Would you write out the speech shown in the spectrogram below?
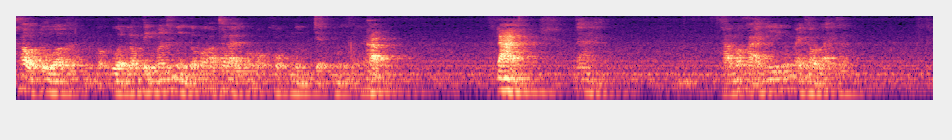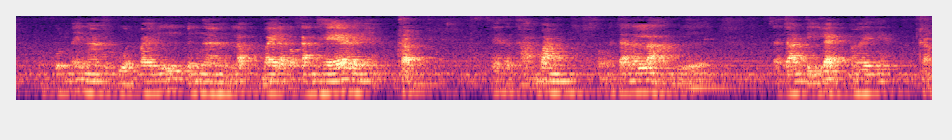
เท่าตัวครับประกวดเราติดรางวัลที่หนึ่งก็บอกเอาเท่าไหร่ก็บอกหกหมื่นเจ็ดหมื่นครับ ได้ได้ถามว่าขายดีก็ไม่เท่าไหร่ครับบางคนได้งานประกวดไปหรือเป็นงานรับใบรับประกันแท้อะไรเนี่ยครับแท้สถาบันของอาจารย์ละลามหรืออาจารย์ตีแรกอะไรเนี่ยครับ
